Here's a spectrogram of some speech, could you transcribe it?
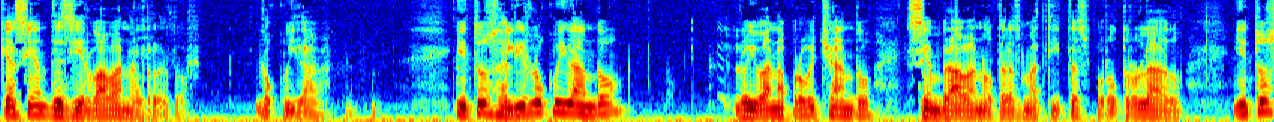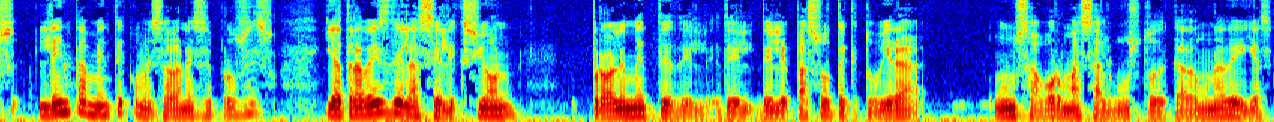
¿qué hacían? Deshiervaban alrededor, lo cuidaban. Y entonces al irlo cuidando, lo iban aprovechando, sembraban otras matitas por otro lado, y entonces lentamente comenzaban ese proceso. Y a través de la selección, probablemente del, del, del epazote que tuviera un sabor más al gusto de cada una de ellas,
